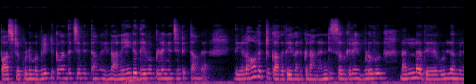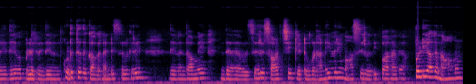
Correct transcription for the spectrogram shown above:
பாஸ்டர் குடும்ப வீட்டுக்கு வந்து ஜெபித்தாங்க. இன்னும் அநேக தெய்வ பிள்ளைங்க ஜெபித்தாங்க. இது எல்லாவற்றுக்காக தேவனுக்கு நான் நன்றி சொல்கிறேன். இவ்வளவு நல்ல தே உள்ளங்களை தேவ பிள்ளைகளை தேவன் கொடுத்ததுக்காக நன்றி சொல்கிறேன். தேவன் தாமே இந்த சிறு சாட்சி கேட்டு உங்கள் அனைவரையும் ஆசீர்வதிப்பாராக. அப்படியாக நாமும்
